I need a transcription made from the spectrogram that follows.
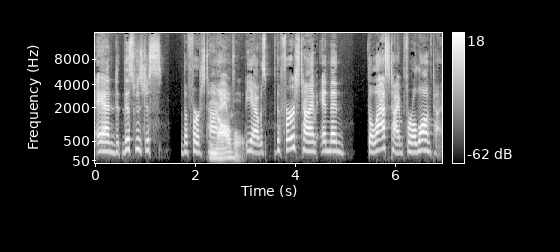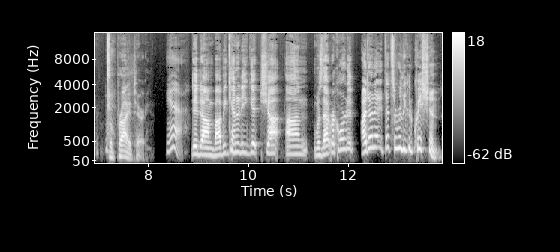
And this was just the first time. Novel. Yeah, it was the first time and then the last time for a long time. Proprietary. Yeah. Did um, Bobby Kennedy get shot on? Was that recorded? I don't know. That's a really good question.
